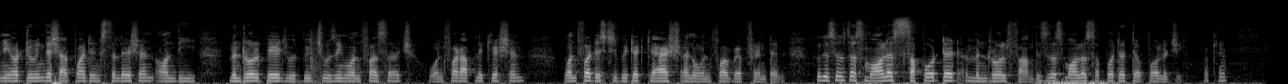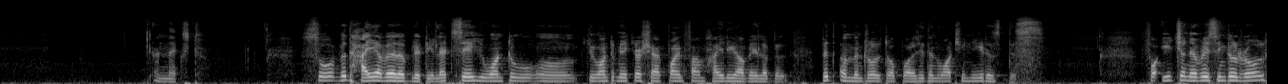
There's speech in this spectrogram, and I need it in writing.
when you're doing the SharePoint installation on the MinRole page, you would be choosing one for search, one for application, one for distributed cache, and one for web frontend. So this is the smallest supported MinRole farm. This is the smallest supported topology. Okay. And next. So with high availability, let's say you want to uh, you want to make your SharePoint farm highly available with a MinRole topology, then what you need is this. For each and every single role,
